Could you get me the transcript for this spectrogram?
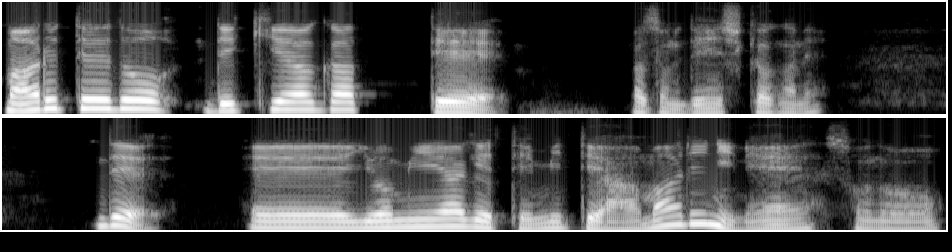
まあ、ある程度出来上がって、まあ、その電子化がね。で、えー読み上げてみて、あまりにね、その、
